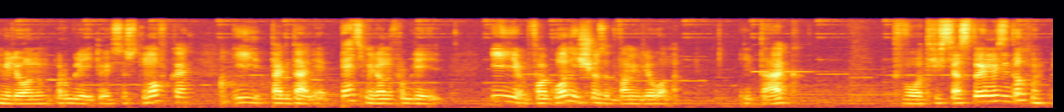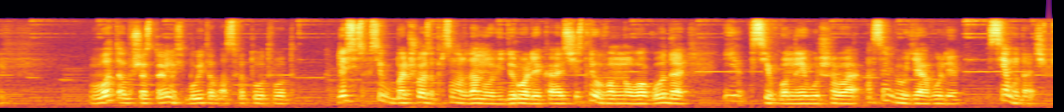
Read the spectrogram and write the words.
миллионам рублей. То есть установка и так далее. 5 миллионов рублей. И вагон еще за 2 миллиона. Итак, вот и вся стоимость дома. Вот общая стоимость будет у вас вот тут вот. Ну и спасибо большое за просмотр данного видеоролика. Счастливого вам Нового года и всего наилучшего. А с вами был я, Вули. Всем удачи!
